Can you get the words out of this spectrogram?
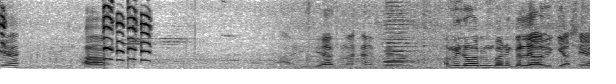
છે. આ. અમે તો અરુણભાઈને ગલે આવી ગયા છે.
